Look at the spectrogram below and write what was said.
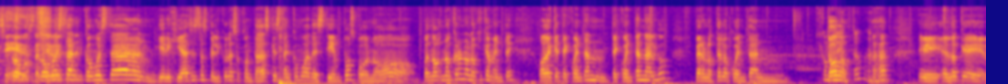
Sí, cómo, está están, cómo están dirigidas estas películas o contadas que están como a destiempos o no, pues no, no cronológicamente, o de que te cuentan, te cuentan algo, pero no te lo cuentan todo. Ajá. Y es lo que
